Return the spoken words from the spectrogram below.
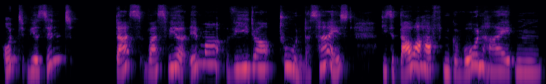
Und wir sind das, was wir immer wieder tun. Das heißt, diese dauerhaften Gewohnheiten,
